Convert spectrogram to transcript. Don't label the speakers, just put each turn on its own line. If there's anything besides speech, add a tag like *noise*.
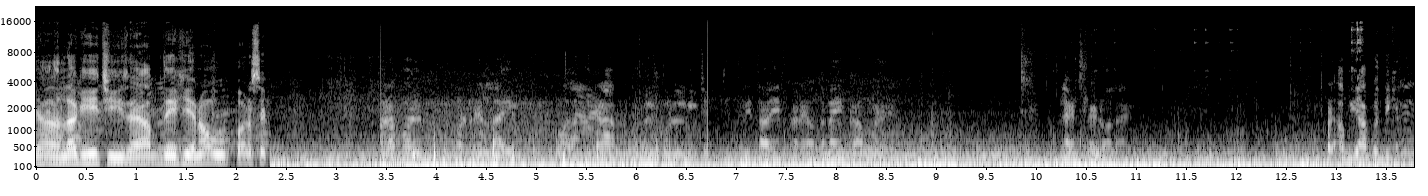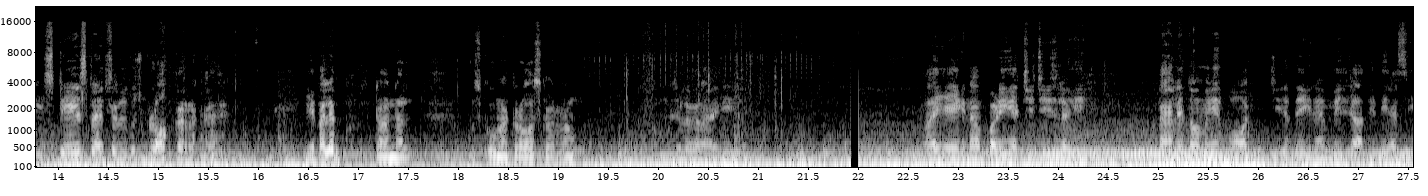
यह अलग ही चीज़ है। आप देखिए ना, ऊपर से
बर्फ़ पड़ रही लाइव बादल दिख रहा है बिल्कुल नीचे। जितनी तारीफ़ करें उतना ही कम है। लैंडस्लाइड वाला है। अभी आपको दिख रहा है स्टेज टाइप से कुछ ब्लॉक कर रखा है। ये पहले टनल उसको मैं क्रॉस कर रहा हूँ। मुझे लग रहा है कि भाई, एक ना बड़ी अच्छी चीज़ लगी। पहले तो हमें बहुत चीज़ें देखने में मिल जाती थी ऐसी।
